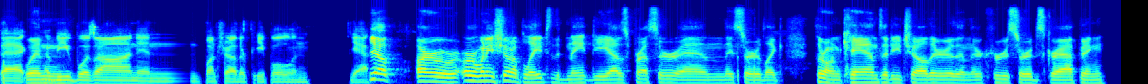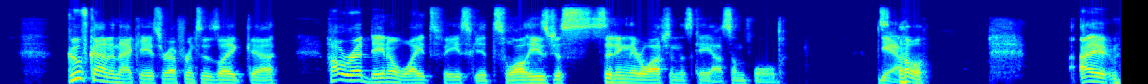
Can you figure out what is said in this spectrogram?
that when- Khabib was on and a bunch of other people, and yeah, Yep. Or or when he showed up late to the Nate Diaz presser and they started like throwing cans at each other, then their crew started scrapping. GoofCon in that case references like uh, how red Dana White's face gets while he's just sitting there watching this chaos unfold. Yeah, So I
